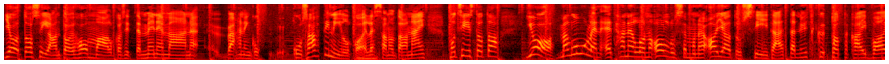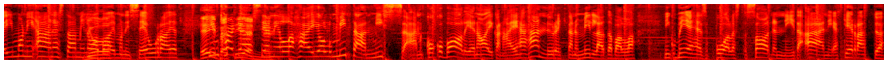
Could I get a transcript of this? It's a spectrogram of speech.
joo tosiaan toi homma alkoi sitten menemään äh, vähän niin kuin kusahti nilkoille, sanotaan näin. Mutta siis tota, joo, mä luulen, että hänellä on ollut semmoinen ajatus siitä, että nyt ky- totta kai vaimoni äänestää minua, Joo. vaimoni seuraajat. Kim Eipä Kardashianillahan ei ollut mitään missään koko vaalien aikana. Eihän hän yrittänyt millään tavalla niin kuin miehensä puolesta saada niitä ääniä kerättyä.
